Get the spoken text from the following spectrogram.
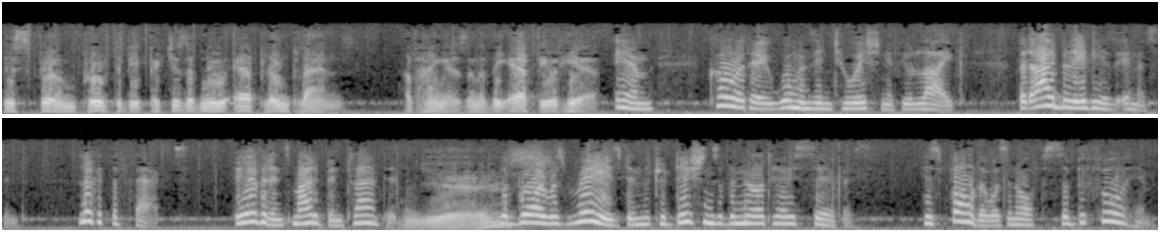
this film proved to be pictures of new airplane plans, of hangars, and of the airfield here. M, call it a woman's intuition if you like, but I believe he is innocent. Look at the facts. The evidence might have been planted. Yes. The boy was raised in the traditions of the military service. His father was an officer before him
